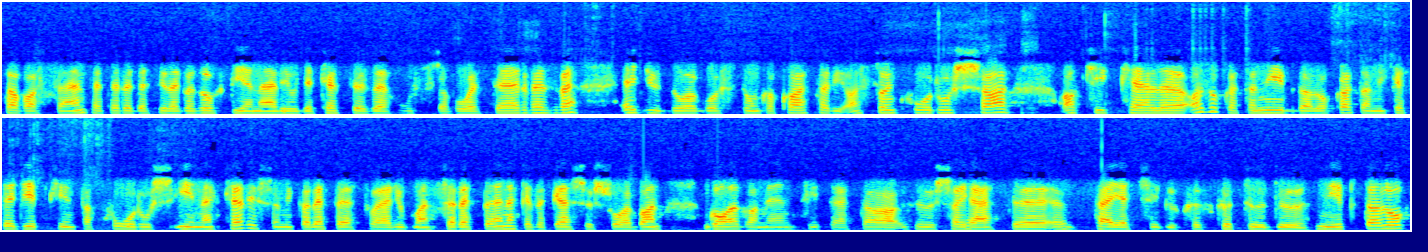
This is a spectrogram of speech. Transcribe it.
tavaszán, tehát eredetileg az Biennale ugye 2020-ra volt tervezve, együtt dolgoztunk a Kartari asszonykórussal, akikkel azokat a népdalokat, amiket egyébként a kórus énekel, és amik a repertoárjukban szerepelnek, ezek elsősorban Galgamenci, tehát az ő saját tájegységükhöz kötődő népdalok,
